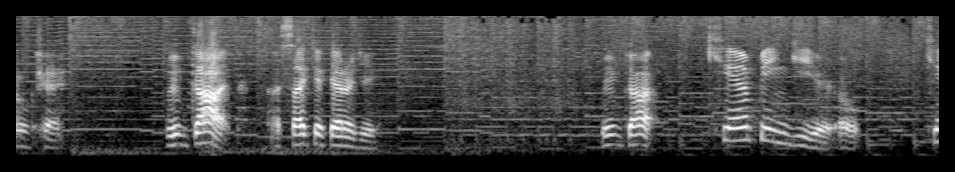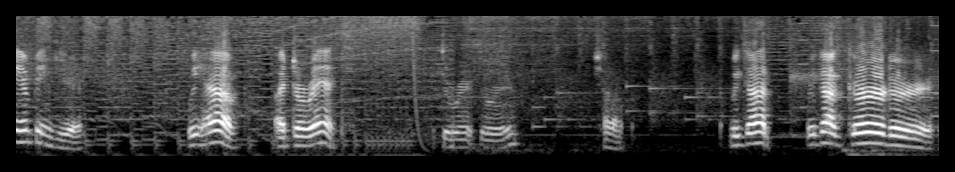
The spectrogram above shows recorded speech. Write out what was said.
Okay. We've got a psychic energy. We've got camping gear. Oh, camping gear. We have a Durant. Durant, Durant. Shut up. We got we got Gurdurr.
